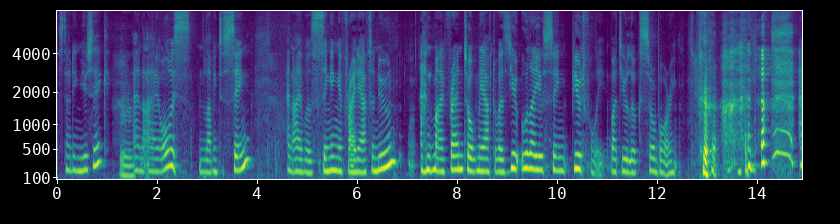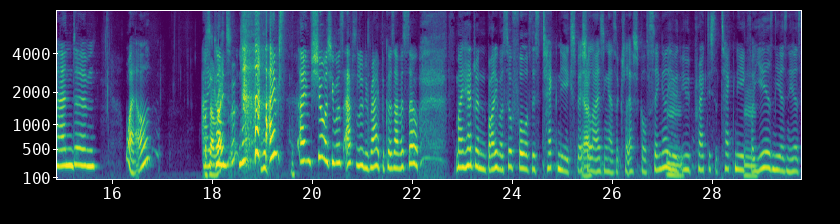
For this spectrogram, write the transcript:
studying music, Mm. and I always loving to sing. And I was singing a Friday afternoon, and my friend told me afterwards, "You Ulla, you sing beautifully, but you look so boring." and and um, well, Was I that come right? I'm I'm sure she was absolutely right because I was so my head and body was so full of this technique, specializing as a classical singer. You Mm. you practice the technique for Mm. years and years and years,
